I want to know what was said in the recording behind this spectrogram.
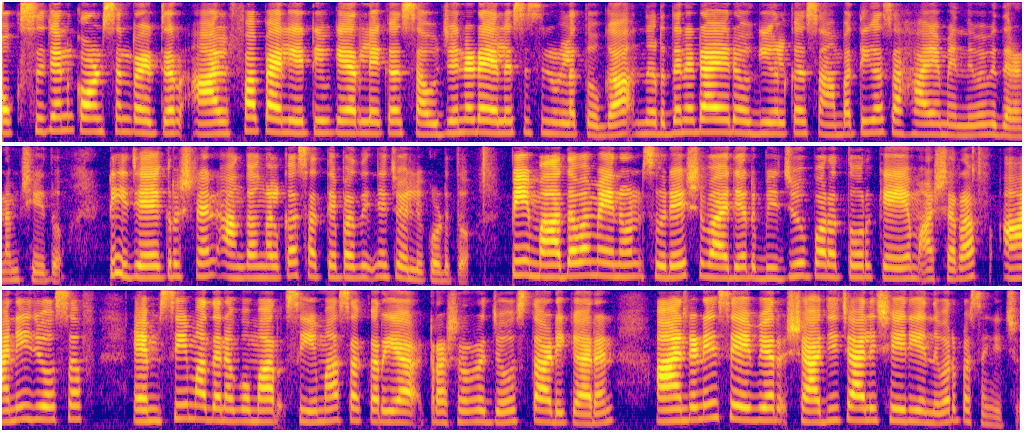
ഓക്സിജൻ കോൺസെൻട്രേറ്റർ ആൽഫ പാലിയേറ്റീവ് കെയറിലേക്ക് സൗജന്യ ഡയാലിസിസിനുള്ള തുക നിർധനരായ രോഗികൾക്ക് സാമ്പത്തിക സഹായം എന്നിവ വിതരണം ചെയ്തു. ടി. ജയകൃഷ്ണൻ അംഗങ്ങൾക്ക് സത്യപ്രതിജ്ഞ ചൊല്ലിക്കൊടുത്തു. P. Madhava Menon Suresh Warrier Biju Purathur K. M. Ashraf Annie Joseph M. C. Madanakumar Seema Sakkariya treasurer Jose Thadikkaran Antony Xavier Shaji Chalissery എന്നിവർ പ്രസംഗിച്ചു.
